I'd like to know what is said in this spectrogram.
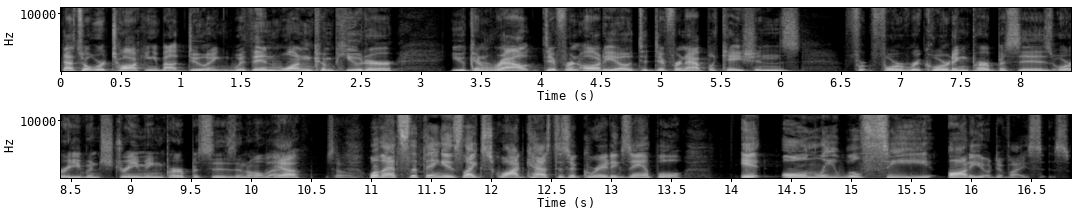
that's what we're talking about doing. Within one computer, you can route different audio to different applications for, for recording purposes or even streaming purposes and all that. Yeah. So Well, that's the thing is like Squadcast is a great example. It only will see audio devices,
